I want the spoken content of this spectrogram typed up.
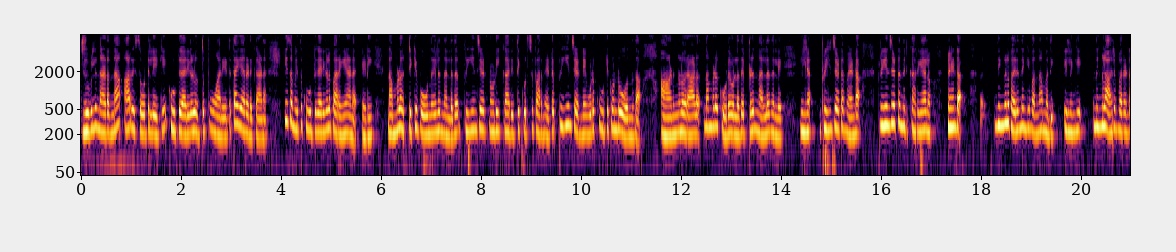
ജൂബിലി നടന്ന ആ റിസോർട്ടിലേക്ക് കൂട്ടുകാരികൾ ഒത്തു പോകാനായിട്ട് തയ്യാറെടുക്കുകയാണ് ഈ സമയത്ത് കൂട്ടുകാരികൾ പറയുകയാണ് എടി നമ്മൾ ഒറ്റയ്ക്ക് പോകുന്നതിലും നല്ലത് പ്രിയൻ ചേട്ടനോട് ഈ കാര്യത്തെക്കുറിച്ച് പറഞ്ഞിട്ട് പ്രിയൻ ചേട്ടനെയും കൂടെ കൂട്ടിക്കൊണ്ടു പോകുന്നതാണ് ആണുങ്ങൾ ഒരാൾ നമ്മുടെ കൂടെ ഉള്ളത് എപ്പോഴും നല്ലതല്ലേ? ഇല്ല പ്രിയൻ ചേട്ടൻ വേണ്ട. പ്രിയൻ ചേട്ടൻ നിനക്കറിയാലോ? വേണ്ട. നിങ്ങൾ വരുന്നെങ്കിൽ വന്നാൽ മതി. ഇല്ലെങ്കിൽ നിങ്ങൾ ആരും വരണ്ട.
